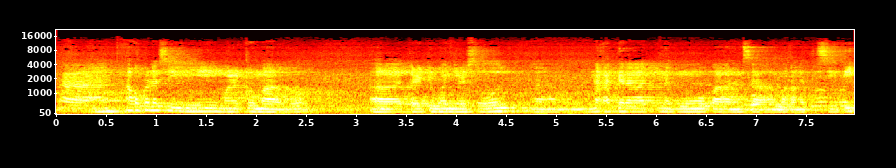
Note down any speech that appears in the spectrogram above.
Ah, ako pala si Marco Mago, ah, 31 years old, ah, nakatira at nagmumupahan sa Makati City.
